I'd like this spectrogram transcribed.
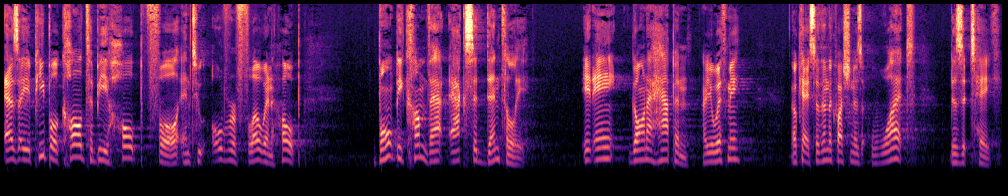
as a people called to be hopeful and to overflow in hope won't become that accidentally. It ain't going to happen. Are you with me? Okay, so then the question is what does it take?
